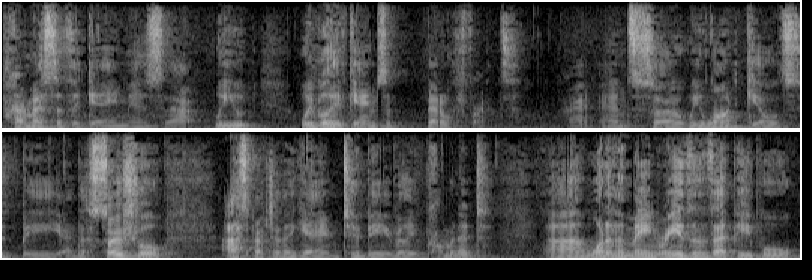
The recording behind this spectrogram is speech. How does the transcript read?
premise of the game is that we we believe games are better with friends right? And so we want guilds to be and the social aspect of the game to be really prominent. Um, one of the main reasons that people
